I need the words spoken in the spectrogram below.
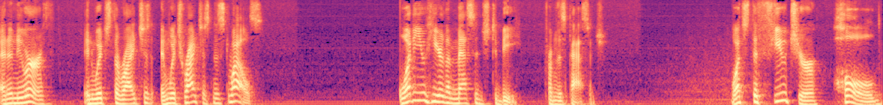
and a new earth in which the righteous in which righteousness dwells. What do you hear the message to be from this passage? What's the future hold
